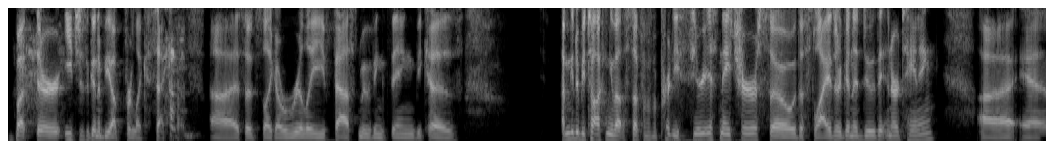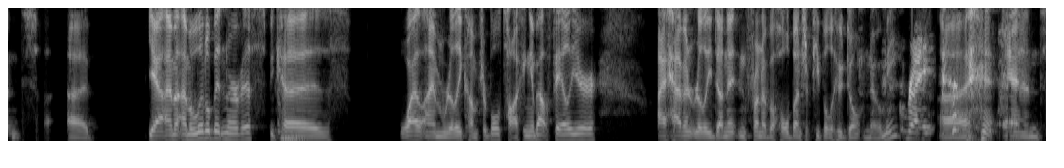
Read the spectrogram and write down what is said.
but they're each is going to be up for like seconds. Uh, so it's like a really fast moving thing because I'm going to be talking about stuff of a pretty serious nature, so the slides are going to do the entertaining. Uh, and uh, yeah, I'm, I'm a little bit nervous because mm-hmm. while I'm really comfortable talking about failure, I haven't really done it in front of a whole bunch of people who don't know me. Right. uh, and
